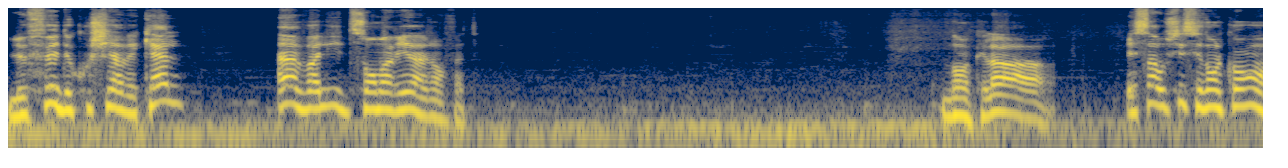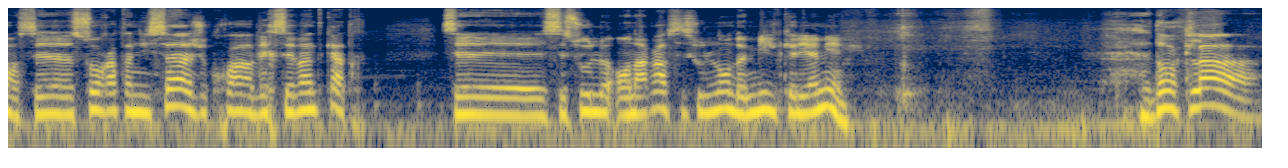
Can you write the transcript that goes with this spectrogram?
Le fait de coucher avec elle invalide son mariage, en fait. Donc là, et ça aussi c'est dans le Coran, c'est Surat Anissa, je crois, verset 24. C'est, sous en arabe, c'est sous le nom de Mil Yamin. Donc là,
